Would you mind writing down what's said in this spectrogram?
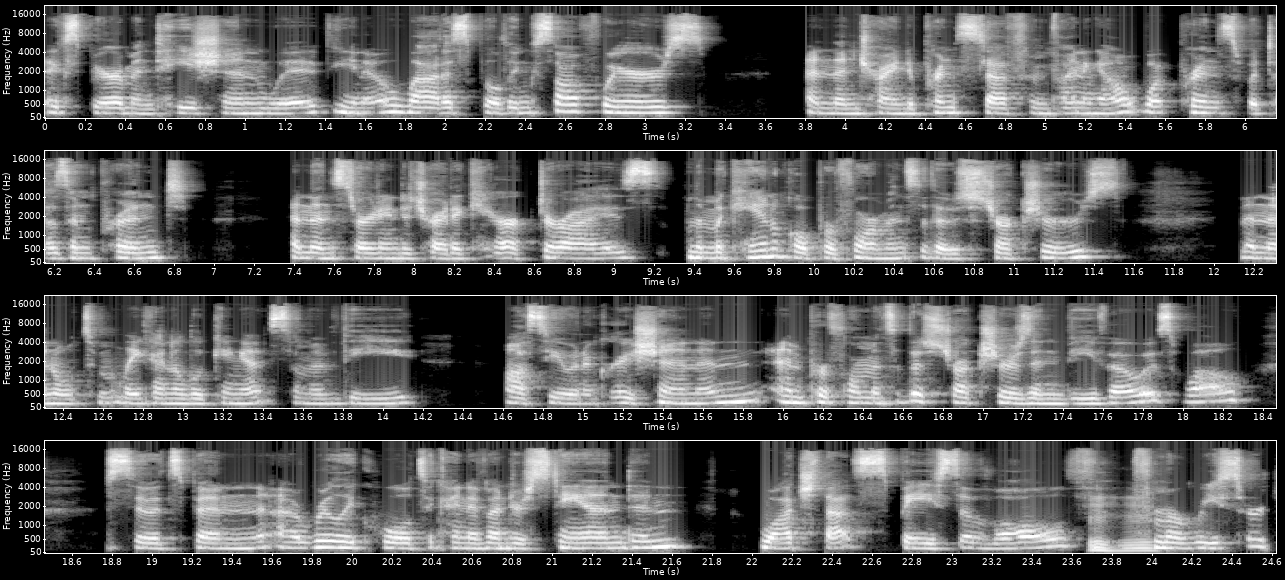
experimentation with, you know, lattice building softwares and then trying to print stuff and finding out what prints, what doesn't print, and then starting to try to characterize the mechanical performance of those structures. And then ultimately kind of looking at some of the osseointegration and, and performance of the structures in vivo as well. So it's been uh, really cool to kind of understand and watch that space evolve mm-hmm. from a research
